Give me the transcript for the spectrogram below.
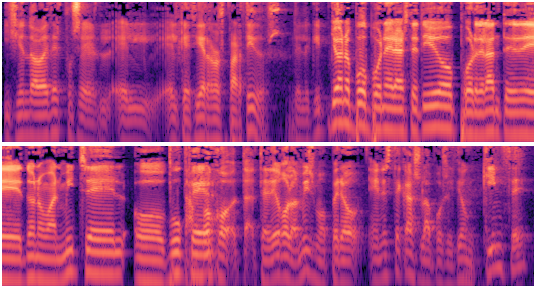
y siendo a veces pues el, el- el que cierra los partidos del equipo. Yo no puedo poner a este tío por delante de Donovan Mitchell o Booker. Tampoco, ta- te digo lo mismo, pero en este caso la posición 15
